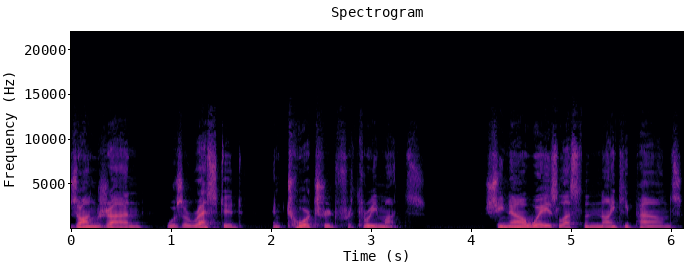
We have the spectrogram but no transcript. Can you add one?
Zhang Zhan was arrested and tortured for three months. She now weighs less than 90 pounds,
